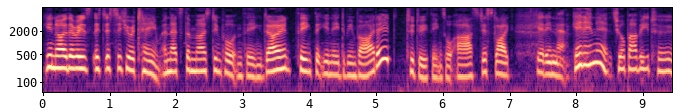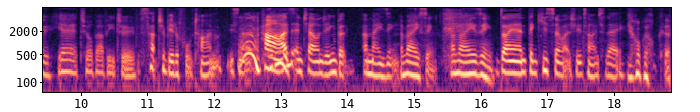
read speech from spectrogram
you know, there is, it's just that you're a team, and that's the most important thing. Don't think that you need to be invited to do things or asked. Just like, Get in there. get in there. It's your bubby too. Yeah, it's your bubby too. Such a beautiful time, isn't Mm, it? it Hard is. and challenging, but amazing. Amazing. Amazing. Diane, thank you so much for your time today. You're welcome.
